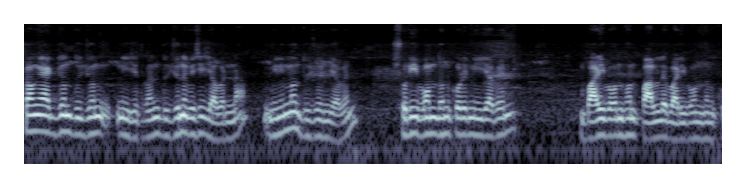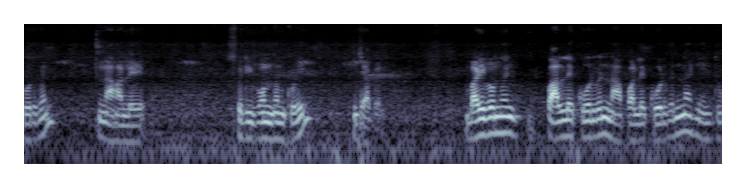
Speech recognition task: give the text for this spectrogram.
সঙ্গে একজন, দুজন নিয়ে যেতে পারেন। দুজনে বেশি যাবেন না মিনিমাম দুজন যাবেন। শরীর বন্ধন করে নিয়ে যাবেন, বাড়ি বন্ধন পারলে বাড়ি বন্ধন করবেন, না হলে শরীর বন্ধন করেই যাবেন। বাড়ি বন্ধন পারলে করবেন, না পারলে করবেন না, কিন্তু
